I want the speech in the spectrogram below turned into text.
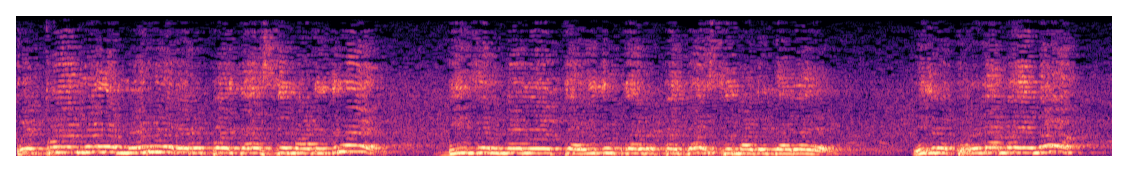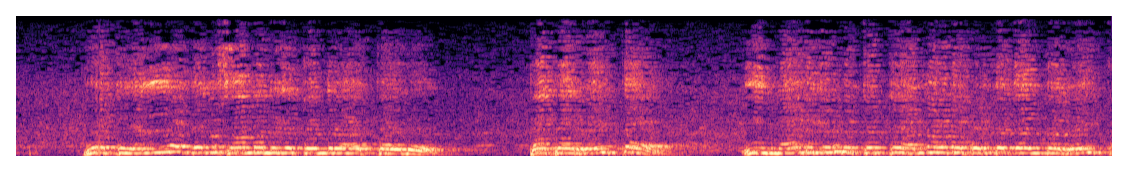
ಪೆಟ್ರೋಲ್ ಮೇಲೆ ಮೂರುವರೆ ರೂಪಾಯಿ ಜಾಸ್ತಿ ಮಾಡಿದ್ರೆ ಡೀಸೆಲ್ ಮೇಲೆ ಇವತ್ತು ಐದು ಸಾವಿರ ರೂಪಾಯಿ ಜಾಸ್ತಿ ಮಾಡಿದ್ದಾರೆ. ಇದರ ಪರಿಣಾಮ ಏನು? ಇವತ್ತು ಎಲ್ಲ ಜನಸಾಮಾನ್ಯರಿಗೆ ತೊಂದರೆ ಆಗ್ತಾ ಇದೆ. ಪಾಪ ರೈತ ಈ ನಾಡಿಗರನ್ನು ಕೊಟ್ಟು ಅನ್ನವನ್ನು ಕೊಡ್ತಕ್ಕಂಥ ರೈತ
